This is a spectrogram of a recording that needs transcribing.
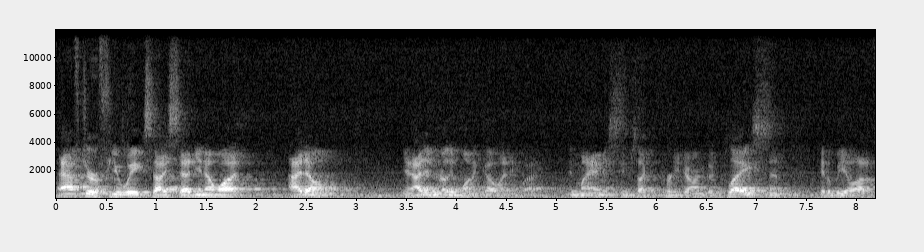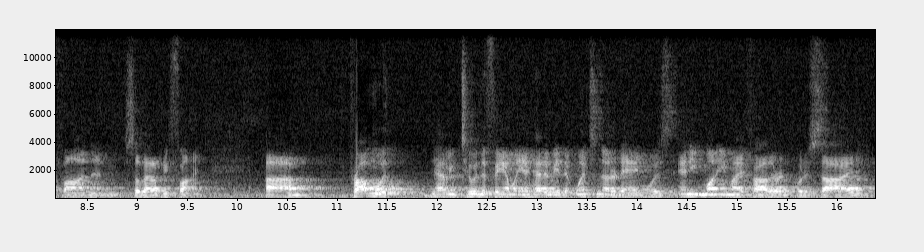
after a few weeks, I said, you know what? I don't, you know, I didn't really want to go anyway. And Miami seems like a pretty darn good place, and it'll be a lot of fun, and so that'll be fine. Um, the problem with having two in the family ahead of me that went to Notre Dame was any money my father had put aside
